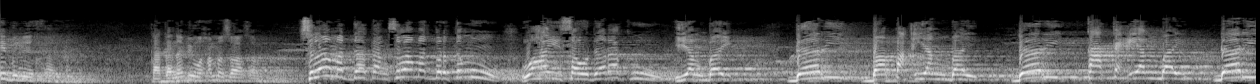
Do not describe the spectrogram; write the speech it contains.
ibni khair." Kata Nabi Muhammad SAW, selamat datang, selamat bertemu, wahai saudaraku yang baik, dari bapak yang baik, dari kakek yang baik, dari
